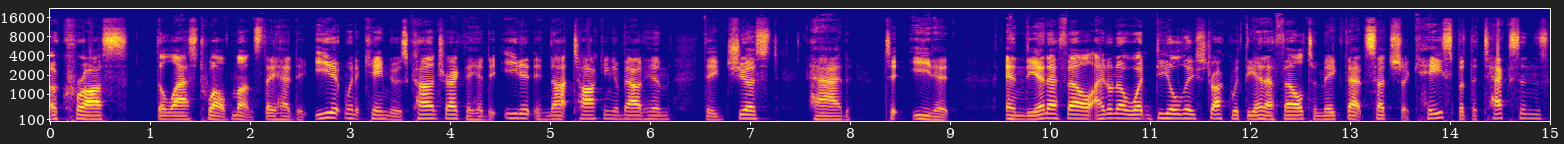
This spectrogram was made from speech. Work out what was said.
across the last 12 months. They had to eat it when it came to his contract. They had to eat it in not talking about him. They just had to eat it. And the NFL, I don't know what deal they struck with the NFL to make that such a case, but the Texans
